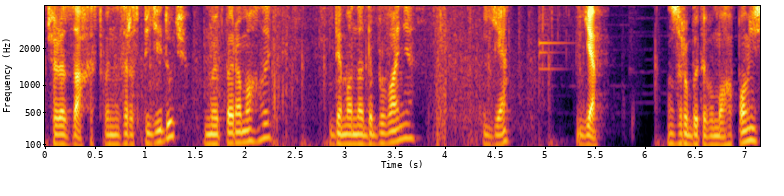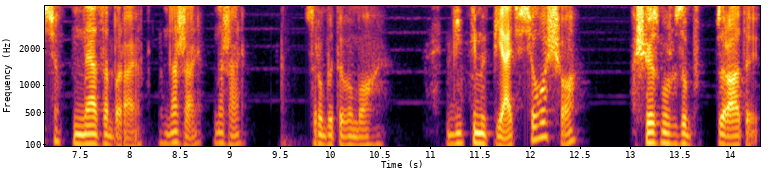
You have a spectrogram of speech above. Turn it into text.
Через захист вони зараз підійдуть. Ми перемогли. Йдемо на добивання. Є. Є. Зробити вимогу повністю. Не забираю. На жаль, на жаль. Зробити вимоги. 8,5 всього, що? А що я зможу забирати?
